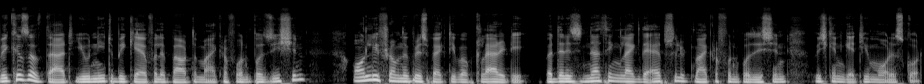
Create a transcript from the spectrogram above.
Because of that, you need to be careful about the microphone position only from the perspective of clarity, but there is nothing like the absolute microphone position which can get you more score.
